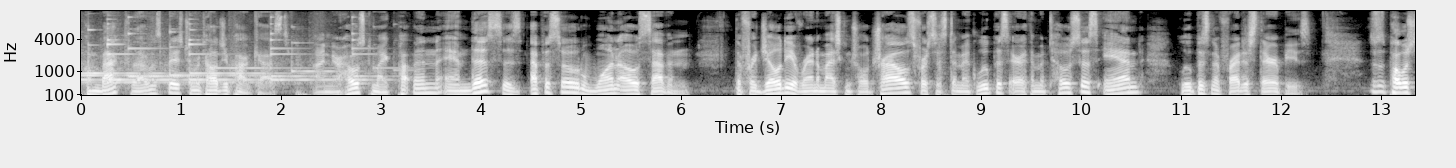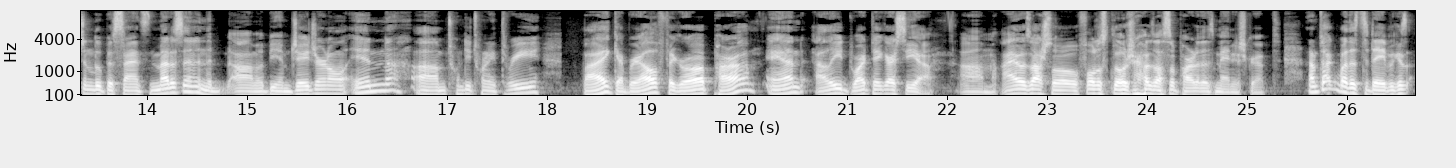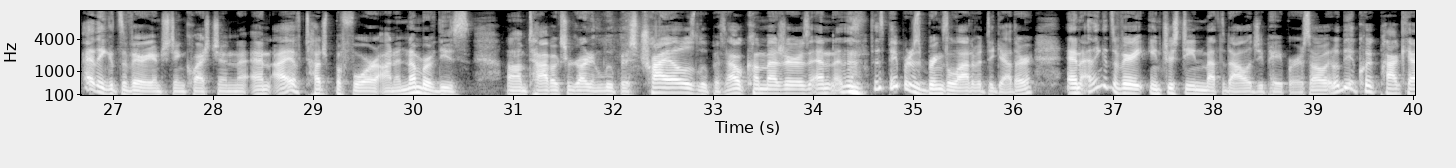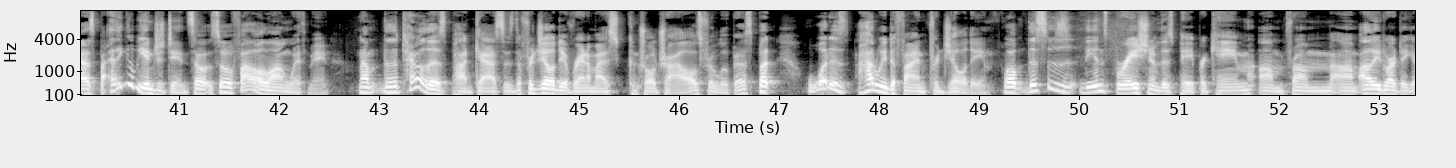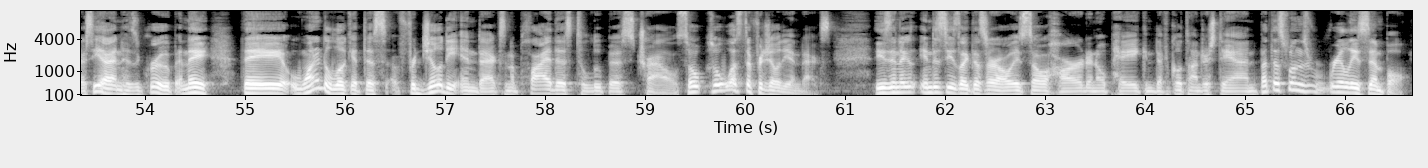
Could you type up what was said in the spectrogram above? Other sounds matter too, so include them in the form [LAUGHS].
Welcome back to the Evidence Based Dermatology Podcast. I'm your host, Mike Putman, and this is episode 107 The Fragility of Randomized Controlled Trials for Systemic Lupus Erythematosus and Lupus Nephritis Therapies. This was published in Lupus Science and Medicine in the um, BMJ journal in um, 2023 by Gabriel Figueroa Parra and Ali Duarte Garcia. Um, I was also, full disclosure, [LAUGHS] I was also part of this manuscript. I'm talking about this today because I think it's a very interesting question, and I have touched before on a number of these um, topics regarding lupus trials, lupus outcome measures, and, and [LAUGHS] this paper just brings a lot of it together. And I think it's a very interesting methodology paper. So it'll be a quick podcast, but I think it'll be interesting. So, so follow along with me. Now, the title of this podcast is The Fragility of Randomized Controlled Trials for Lupus, but what is, how do we define fragility? Well, this is, the inspiration of this paper came um, from um, Ali Duarte Garcia and his group, and they, they wanted to look at this fragility index and apply this to lupus trials. So, so what's the fragility index? These indices like this are always so hard and opaque and difficult to understand, but this one's really simple.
